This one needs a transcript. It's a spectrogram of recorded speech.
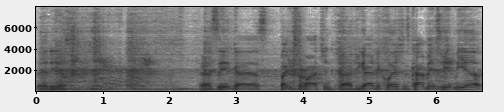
That is. That's it, guys. Thanks for watching. Uh, if you got any questions, comments, hit me up.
